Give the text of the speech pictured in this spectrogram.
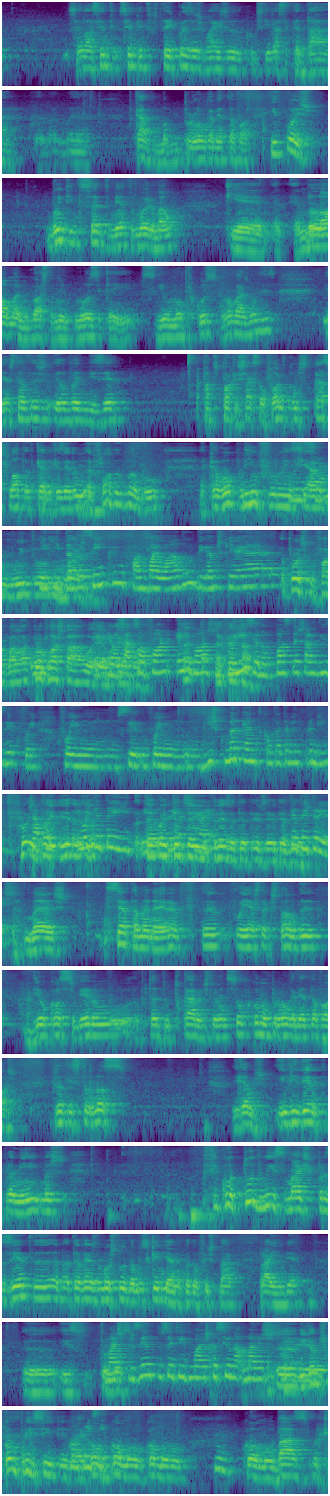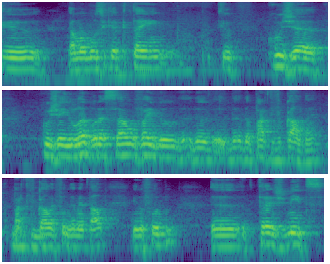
sei lá, sempre, sempre interpretei coisas mais eh, como se estivesse a cantar, eh, eh, um bocado um prolongamento da voz. E depois, muito interessantemente, o meu irmão, que é, é, é melómano, gosta muito de música e seguiu o meu percurso, não mais não diz, e às tantas ele veio-me dizer pá, tu tocas saxofone como se tocasses flauta de cana, quer dizer, a flauta de bambu acabou por influenciar Influenciar. muito a E, e tanto linguagem. assim que o fado bailado, digamos que é. Pois, o fado bailado, pronto, lá está. É, é o a saxofone em a- voz. a E foi cantar. isso, eu não posso deixar de dizer que foi, foi, um, foi um, um disco marcante completamente para mim. Foi, Já foi em eu- 83, Em não é? 83, 83, 83. Mas, de certa maneira, f- foi esta questão de, de eu conceber o, portanto, o tocar o instrumento de som como um prolongamento da voz. Portanto, isso tornou-se, digamos, evidente para mim, mas ficou tudo isso mais presente através do meu estudo da música indiana, quando eu fui estudar para a Índia. Eh, Isso Mais presente no sentido mais racional, mais. Uh, digamos como princípio, como é? princípio. Como, como, como, como base, porque é uma música que tem que, cuja, cuja elaboração vem do, da- da- parte vocal, não é? A parte vocal é fundamental e no fundo uh, transmite-se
